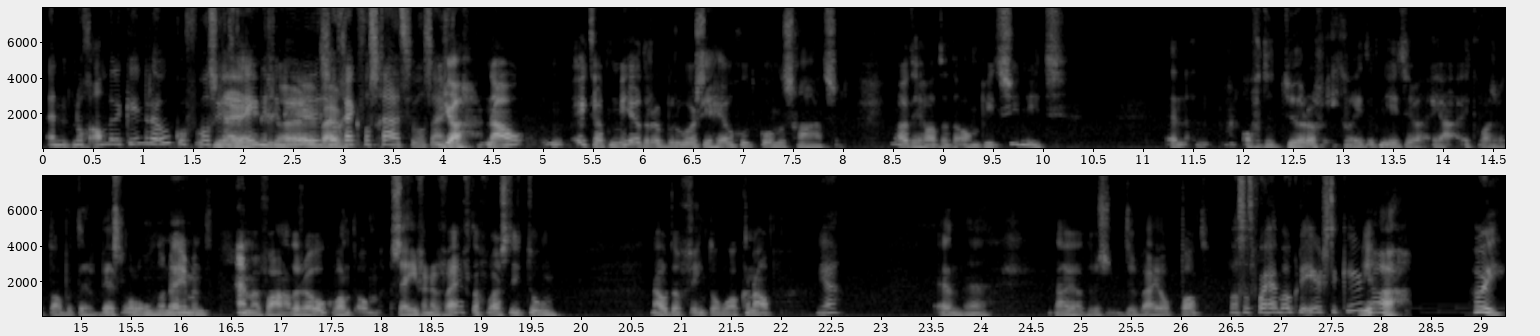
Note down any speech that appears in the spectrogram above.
En nog andere kinderen ook? Of was u echt de enige nee, die zo gek van schaatsen was eigenlijk? Ja, nou, ik heb meerdere broers die heel goed konden schaatsen. Maar die hadden de ambitie niet. En, of de durf, ik weet het niet. Ja, ik was wat dat betreft best wel ondernemend. En mijn vader ook, want om 57 was hij toen. Nou, dat vind ik toch wel knap. Ja. En eh, nou ja, dus, dus wij op pad. Was dat voor hem ook de eerste keer? Ja, Hoi,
